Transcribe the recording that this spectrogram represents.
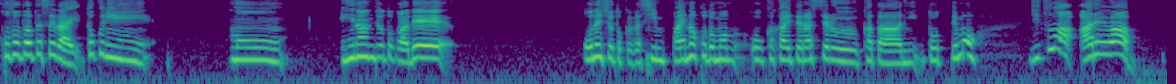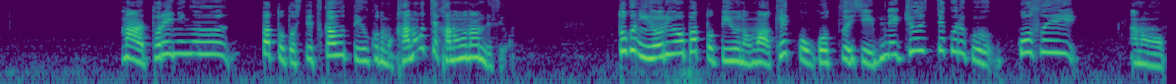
子育て世代特にもう避難所とかでおねしょとかが心配な子供を抱えてらっしゃる方にとっても実はあれはまあトレーニングパッドとして使うっていうことも可能っちゃ可能なんですよ。特にヨリオパッドっていうのは結構ごっついしで吸着力香水あの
